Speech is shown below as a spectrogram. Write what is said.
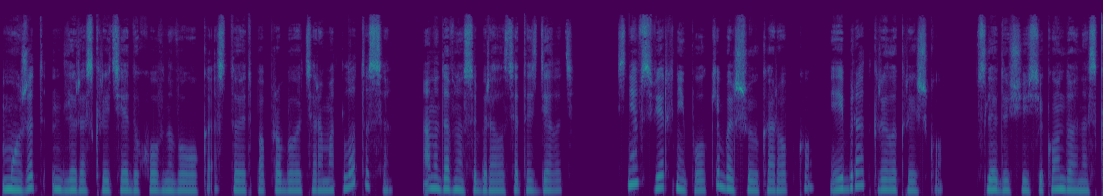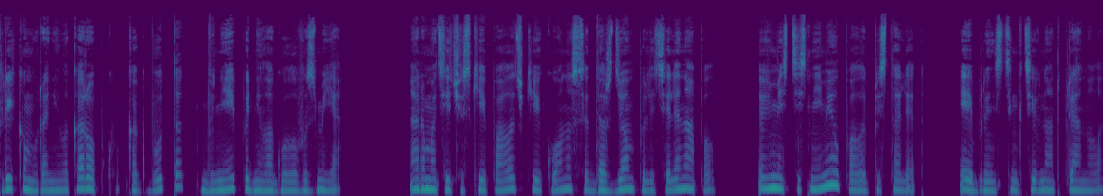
Может, для раскрытия духовного ока стоит попробовать аромат лотоса? Она давно собиралась это сделать. Сняв с верхней полки большую коробку, Эйбра открыла крышку. В следующую секунду она с криком уронила коробку, как будто в ней подняла голову змея. Ароматические палочки и конусы дождем полетели на пол. Вместе с ними упал и пистолет. Эйбра инстинктивно отпрянула.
